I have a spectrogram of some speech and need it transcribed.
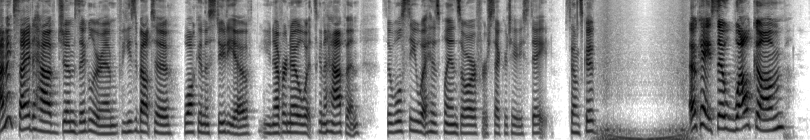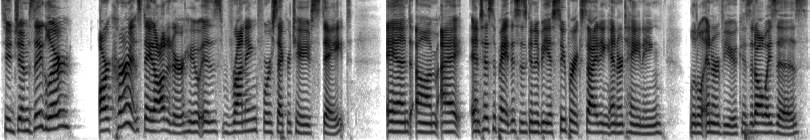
I'm excited to have Jim Ziegler in. He's about to walk in the studio. You never know what's going to happen. So we'll see what his plans are for Secretary of State. Sounds good. Okay, so welcome to Jim Ziegler, our current state auditor who is running for Secretary of State. And um, I anticipate this is going to be a super exciting, entertaining little interview because it always is.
